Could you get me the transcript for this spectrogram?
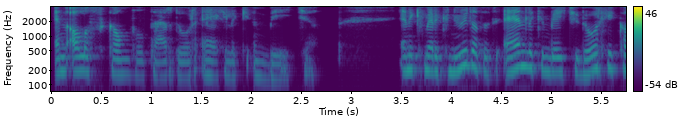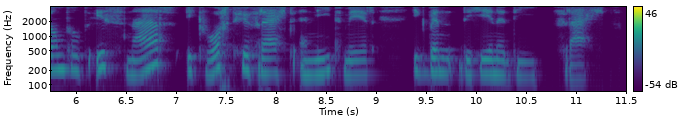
En alles kantelt daardoor eigenlijk een beetje. En ik merk nu dat het eindelijk een beetje doorgekanteld is naar ik word gevraagd en niet meer ik ben degene die vraagt.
